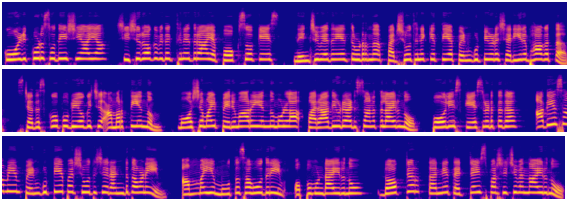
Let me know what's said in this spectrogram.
കോഴിക്കോട് സ്വദേശിയായ ശിശുരോഗ വിദഗ്ധനെതിരായ പോക്സോ കേസ് നെഞ്ചുവേദനയെ തുടർന്ന് പരിശോധനയ്ക്കെത്തിയ പെൺകുട്ടിയുടെ ശരീരഭാഗത്ത് സ്റ്റെതസ്കോപ്പ് ഉപയോഗിച്ച് അമർത്തിയെന്നും മോശമായി പെരുമാറിയെന്നുമുള്ള പരാതിയുടെ അടിസ്ഥാനത്തിലായിരുന്നു പോലീസ് കേസെടുത്തത്. അതേസമയം പെൺകുട്ടിയെ പരിശോധിച്ച രണ്ടു തവണയും അമ്മയും മൂത്ത സഹോദരിയും ഒപ്പമുണ്ടായിരുന്നു. ഡോക്ടർ തന്നെ തെറ്റായി സ്പർശിച്ചുവെന്നായിരുന്നു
